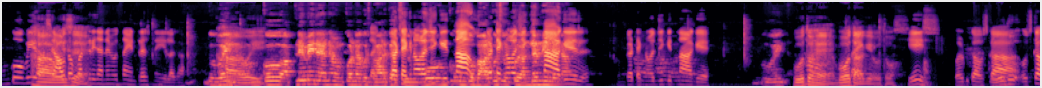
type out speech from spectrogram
उनको भी हाँ, आउट ऑफ़ कंट्री जाने में उतना इंटरेस्ट नहीं लगा। तो वही हाँ, उनको अपने में रहना उनको ना कुछ बाहर का टेक्नोलॉजी कितना उनका बाहर टेक्नोलॉजी कितना आगे उनका टेक्नोलॉजी कितना आगे वो तो हाँ, बहुत आगे वो तो। शीश पर उसका तो- उसका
